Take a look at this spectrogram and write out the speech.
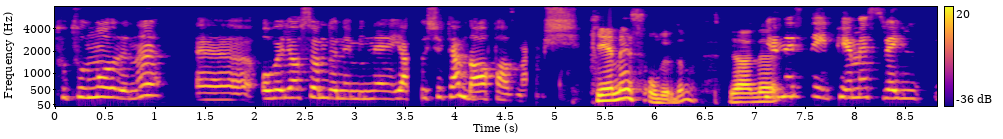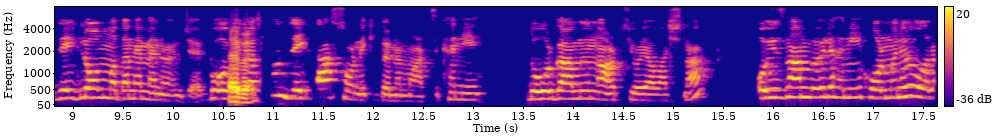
tutulma oranı e, ovülasyon dönemine yaklaşırken daha fazlaymış. PMS oluyor değil mi? Yani PMS değil, PMS regl, regl olmadan hemen önce. Bu ovülasyon reglden sonraki dönem artık. Hani doğurganlığın artıyor yavaştan. O yüzden böyle hani hormonal olarak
